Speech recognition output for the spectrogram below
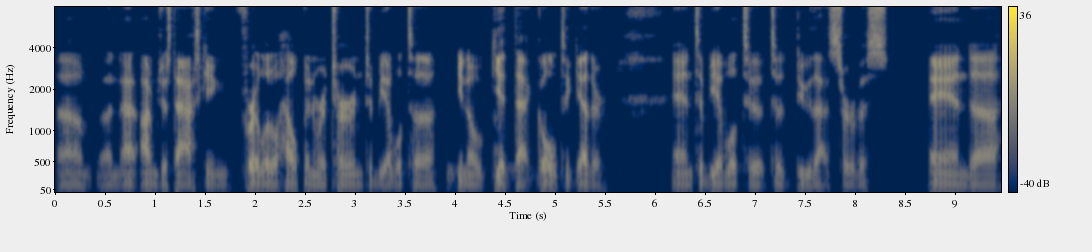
Um, and I- I'm just asking for a little help in return to be able to, you know, get that goal together and to be able to, to do that service. And, uh,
